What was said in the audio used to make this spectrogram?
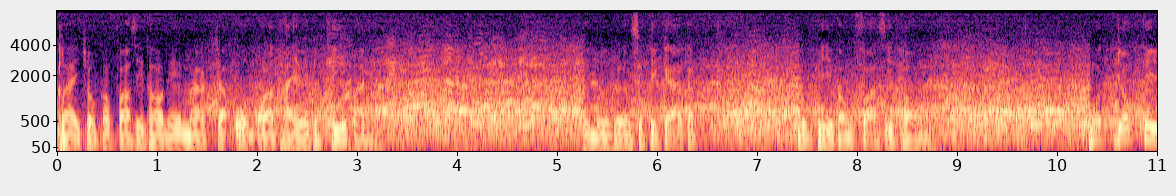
ใครชกกับฟ้าสีทองนี่มักจะอ้วมอรไทยไว้ทุกทีไปคุณมือเรืองสิทธิแก้วครับ ลูกพี่ของฟ้าสีทอง หมดยกที่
